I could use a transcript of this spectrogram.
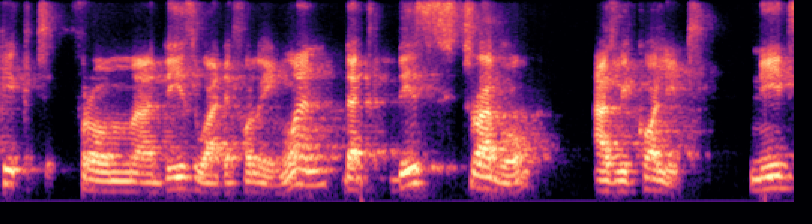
picked from uh, these were the following. One, that this struggle, as we call it, needs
